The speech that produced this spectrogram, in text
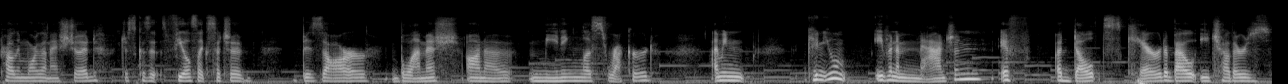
probably more than I should, just because it feels like such a bizarre blemish on a meaningless record. I mean, can you even imagine if adults cared about each other's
